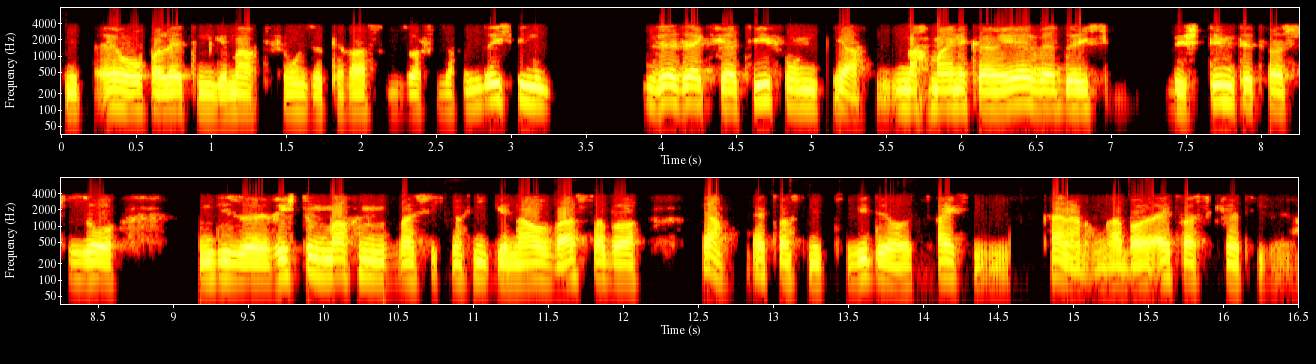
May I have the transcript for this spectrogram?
mit Europaletten gemacht für unsere Terrasse und solche Sachen. Ich bin sehr, sehr kreativ und ja, nach meiner Karriere werde ich bestimmt etwas so in diese Richtung machen, weiß ich noch nicht genau was, aber ja, etwas mit Video zeichnen, keine Ahnung, aber etwas kreativer. Ja.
